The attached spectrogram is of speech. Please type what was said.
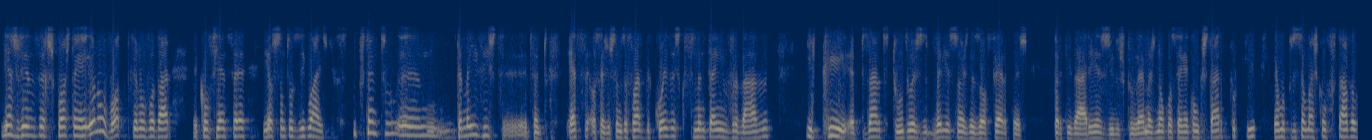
E às vezes a resposta é, eu não voto porque eu não vou dar a confiança, eles são todos iguais. E, portanto, hum, também existe. Portanto, essa, ou seja, estamos a falar de coisas que se mantêm verdade e que, apesar de tudo, as variações das ofertas partidárias e dos programas não conseguem conquistar porque é uma posição mais confortável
